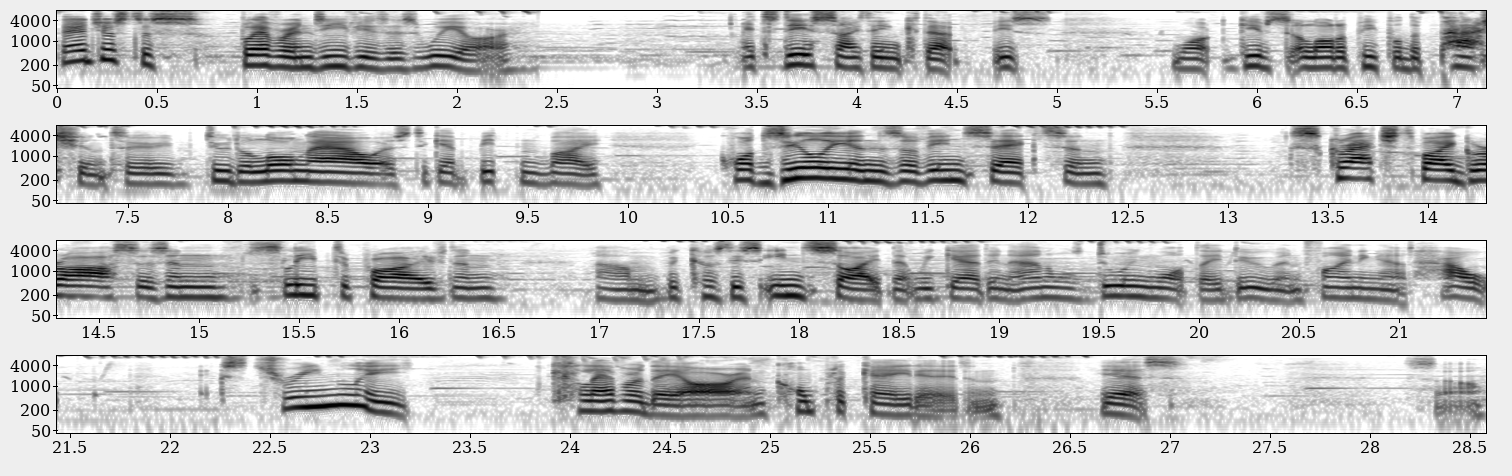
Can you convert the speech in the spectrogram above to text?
They're just as clever and devious as we are. It's this, I think, that is what gives a lot of people the passion to do the long hours, to get bitten by quadrillions of insects and scratched by grasses and sleep deprived and um, because this insight that we get in animals doing what they do and finding out how extremely clever they are and complicated and yes. So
